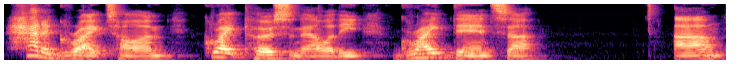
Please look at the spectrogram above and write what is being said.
had a great time, great personality, great dancer. Um,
